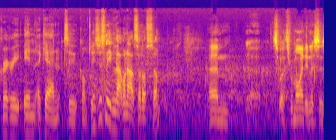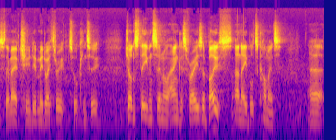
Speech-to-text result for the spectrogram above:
Gregory in again to Compton. He's just leaving that one outside off stump. Um, uh, it's worth reminding listeners they may have tuned in midway through talking to John Stevenson or Angus Fraser, both unable to comment uh,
